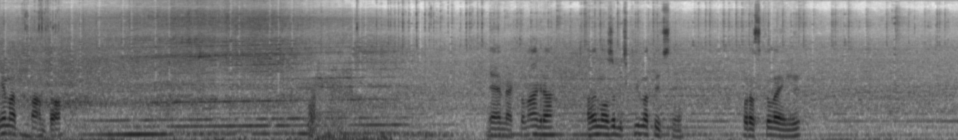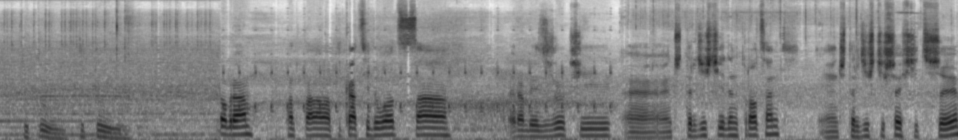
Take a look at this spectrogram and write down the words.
Nie ma tu tamto. Nie wiem jak to nagra, ale może być klimatycznie. Po raz kolejny. Dobra, odpalam aplikację do Whatsa. Robię zrzuci e, 41%, e, 46,3%.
